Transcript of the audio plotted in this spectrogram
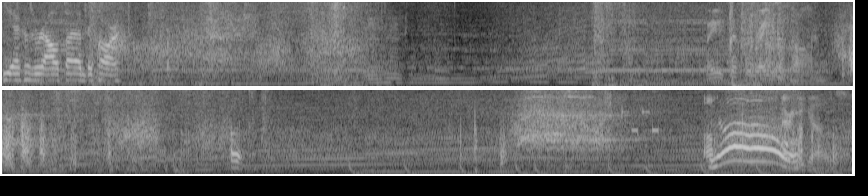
yeah, because we're outside of the car. Mm-hmm. Maybe put the radios on. Oh. Oh, no! There he goes.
